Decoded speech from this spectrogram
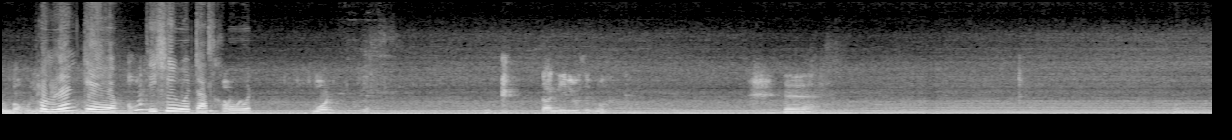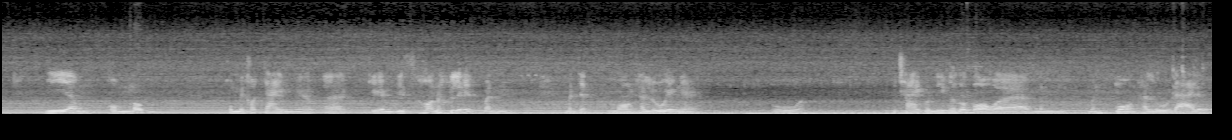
คุณบอกคุณเล่นผมเล่นเกมที่ชื่อว่าจัดคูณวนตอนนี้รู้สึกว่าเออเยี่ยมผมผม ผมไม่เข้าใจเหมือนกันครับเออเกม Dishonored มัน มันจะมองทะลุยังไง โอ้โหผู้ชายคนนี้เขาก็บอกว่ามันมันมองทะลุได้เลย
